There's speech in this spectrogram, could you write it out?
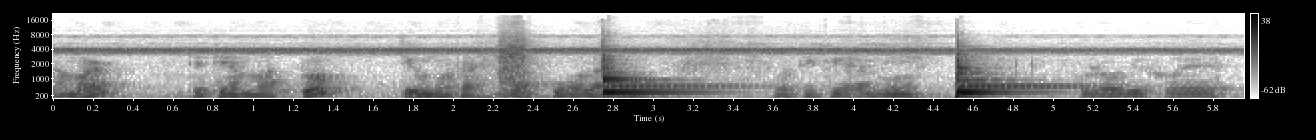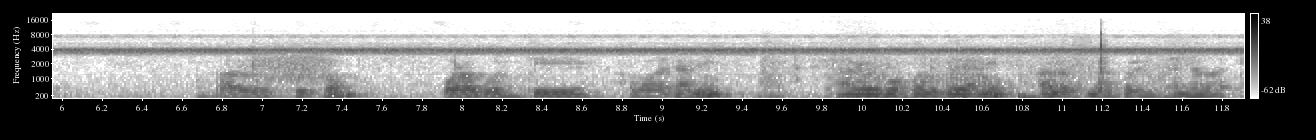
আমাৰ তেতিয়া মাতটো টিউনত আহে বা শুৱলা হয়। গতিকে আমি খোলৰ বিষয়ে আৰু কি ক'ম? পৰৱৰ্তী সময়ত আমি আৰু বহলকৈ আমি আলোচনা কৰিম। ধন্যবাদ।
